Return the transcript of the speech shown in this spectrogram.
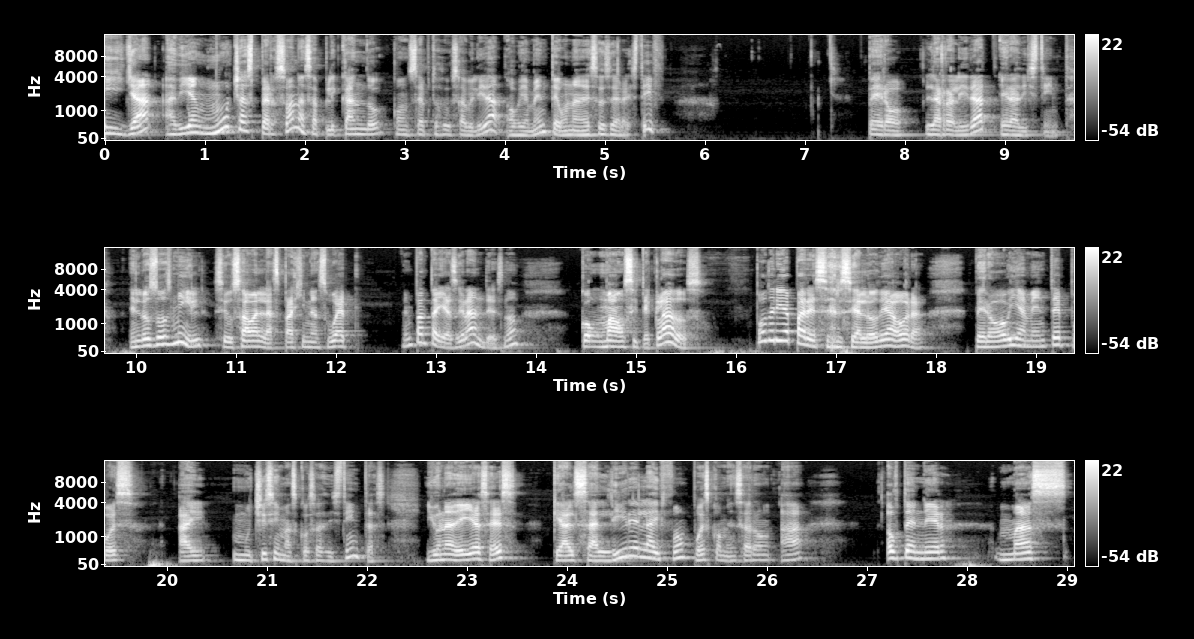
y ya habían muchas personas aplicando conceptos de usabilidad. Obviamente una de esas era Steve. Pero la realidad era distinta. En los 2000 se usaban las páginas web en pantallas grandes, ¿no? Con mouse y teclados. Podría parecerse a lo de ahora, pero obviamente pues hay muchísimas cosas distintas. Y una de ellas es que al salir el iPhone pues comenzaron a obtener más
